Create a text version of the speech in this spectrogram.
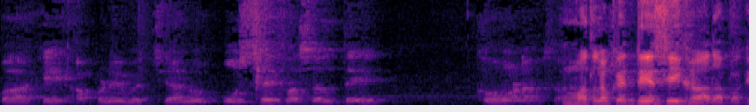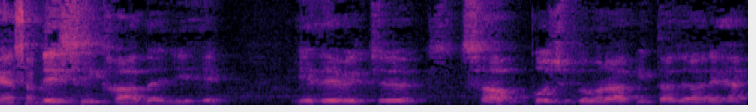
ਪਾ ਕੇ ਆਪਣੇ ਬੱਚਿਆਂ ਨੂੰ ਉਸੇ ਫਸਲ ਤੇ ਖਵਾਉਣਾ ਮਤਲਬ ਕਿ ਦੇਸੀ ਖਾਦ ਆਪਾਂ ਕਹਿ ਸਕਦੇ ਦੇਸੀ ਖਾਦ ਹੈ ਜੀ ਇਹ। ਇਹਦੇ ਵਿੱਚ ਸਭ ਕੁਝ ਗੁੰਮਰਾਹ ਕੀਤਾ ਜਾ ਰਿਹਾ ਹੈ।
